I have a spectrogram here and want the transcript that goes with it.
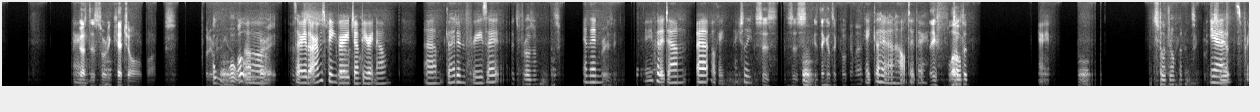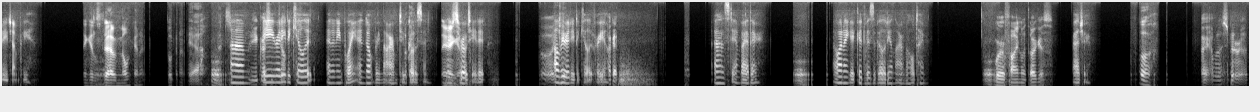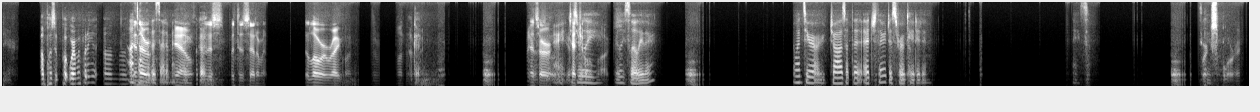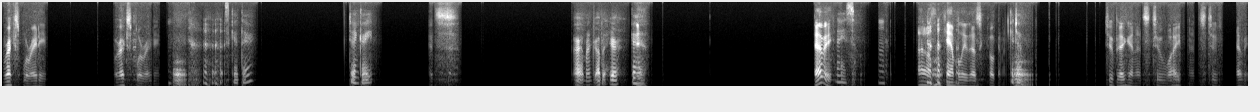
All got right. this sort of catch-all box. Put Oh, whoa. Oh. All right. Sorry, the arm's being very Yeah. jumpy right now. Um, go ahead and freeze it, It's frozen. and then Crazy. maybe put it down. Uh, okay, actually, This is this is. You think it's a coconut? okay, go ahead and halt it there. They float. Tilted. All right. It's still jumping. It's Yeah, it? it's pretty jumpy. Think it'll still have milk in it? Coconut. Yeah. It's Um, Pretty aggressive be ready jump. to kill it at any point, and don't bring the arm too Okay. close in. There And you just go. rotate it. Oh, I I'll be can't- ready to kill it for you. Okay. Uh, stand by there. I want to get good visibility on the arm the whole time. we're fine with Argus. Roger. Oh, All right, I'm gonna spin around here. I'm put, put where am I putting it? On the, On top the- of the sediment. yeah. there. Okay. Put this put the sediment, the lower right one. The one Okay. right. That's our All right, just really, box. really slowly there. And Once your jaw's at the edge there, just rotate it in. Nice. That's We're good. exploring. We're explorating. We're explorating. That's good there. Doing great. It's All right, I'm gonna drop it here. Go yeah. ahead. heavy. Nice. Hmm. I don't. I can't believe that's coconut. Good job. Too big and it's too white and it's too heavy.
